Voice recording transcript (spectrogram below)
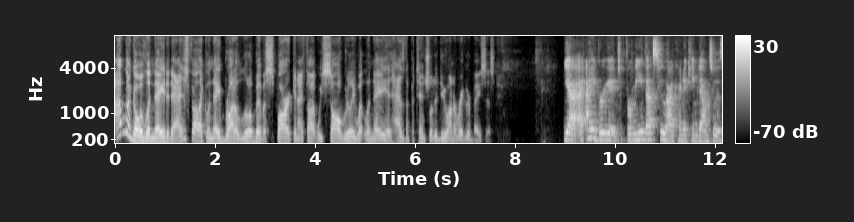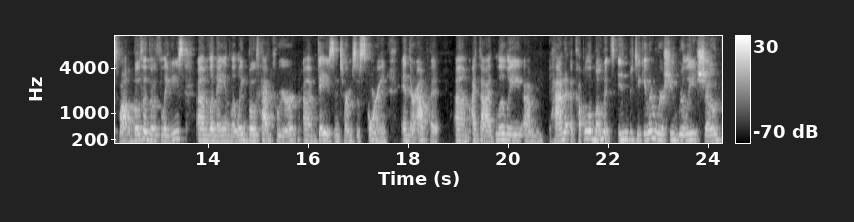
I'm going to go with Lene today. I just felt like Lene brought a little bit of a spark, and I thought we saw really what Lene has the potential to do on a regular basis. Yeah, I, I, agree. For me, that's who I kind of came down to as well. Both of those ladies, um, Lene and Lily, both had career um, days in terms of scoring and their output. Um, I thought Lily um, had a couple of moments in particular where she really showed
